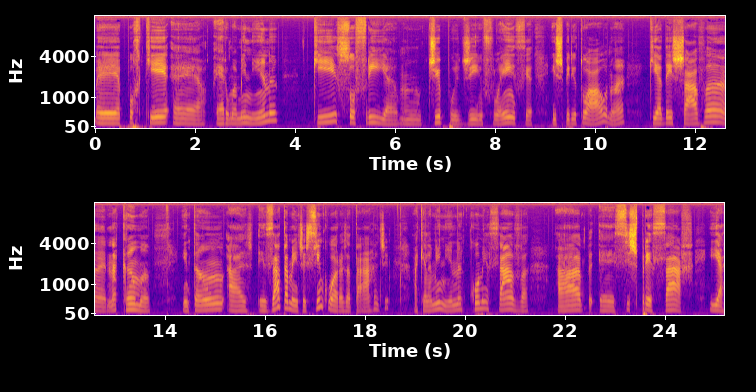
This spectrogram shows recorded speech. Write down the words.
É, porque é, era uma menina que sofria um tipo de influência espiritual, não é? que a deixava eh, na cama. Então, às, exatamente às 5 horas da tarde, aquela menina começava a é, se expressar e a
